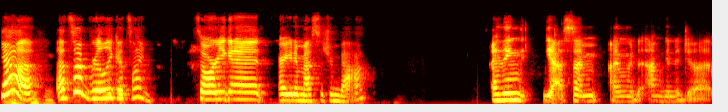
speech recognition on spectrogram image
yeah, that's a really good sign. So are you gonna are you gonna message him back? I think yes, I'm I'm gonna I'm gonna do it.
